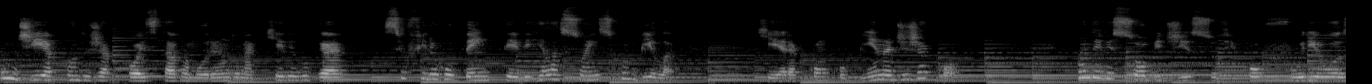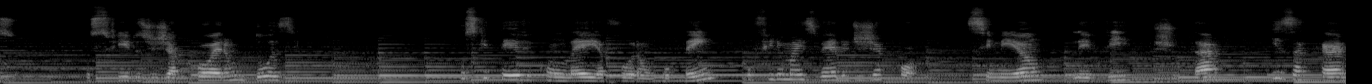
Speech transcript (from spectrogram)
Um dia, quando Jacó estava morando naquele lugar, seu filho Rubem teve relações com Bila, que era concubina de Jacó. Quando ele soube disso, ficou furioso. Os filhos de Jacó eram doze. Os que teve com Leia foram Rubem, o filho mais velho de Jacó, Simeão, Levi, Judá, Isacar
